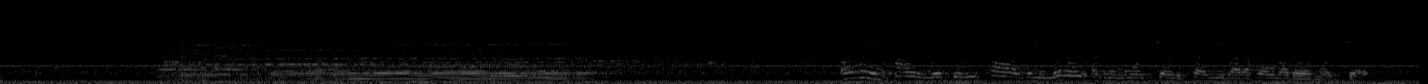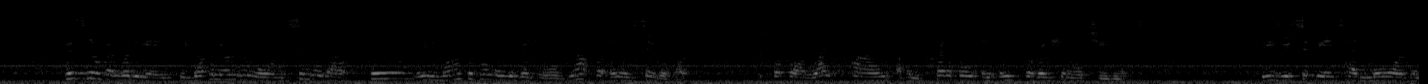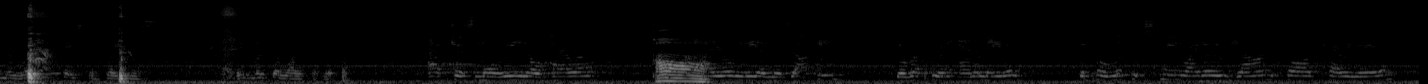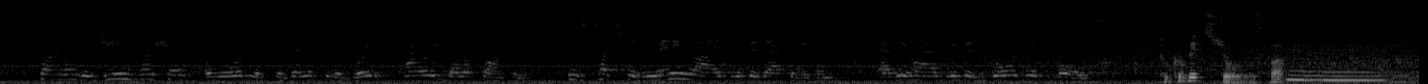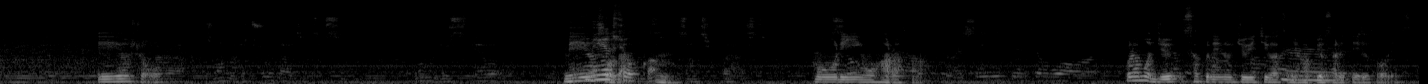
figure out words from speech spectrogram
The 8th, the Governor's Awards singled out four remarkable individuals not for any single work, but for a lifetime of incredible and inspirational achievements. These recipients had more than the rare taste of greatness. They've lived a life of it. Actress Maureen O'Hara, Hayao Miyazaki, director and animator, the prolific screenwriter Jean-Claude Carrière. Finally, the Jean Hersholt Award was presented to the great Harry Belafonte, who's touched as many lives with his activism as he has with his gorgeous voice. 特別賞ですか栄誉賞名誉賞だ名誉賞かうん.モーリーン・オハラさんこれはもう10昨年の11月に発表されているそうです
